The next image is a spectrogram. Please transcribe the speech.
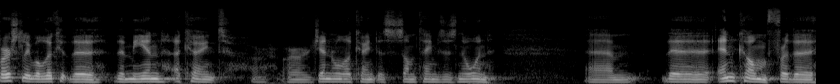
firstly, we'll look at the, the main account, or, or general account as sometimes is known. Um, the income for the,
